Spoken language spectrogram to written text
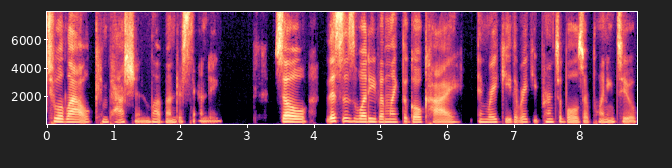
to allow compassion, love, understanding. So, this is what even like the Gokai in Reiki, the Reiki principles are pointing to.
